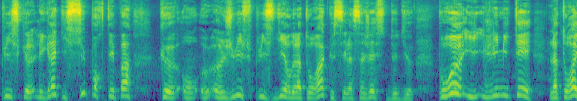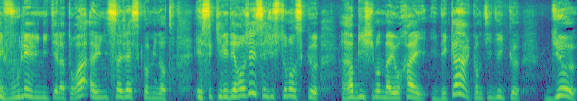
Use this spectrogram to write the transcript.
Puisque les Grecs, ils supportaient pas qu'un juif puisse dire de la Torah que c'est la sagesse de Dieu. Pour eux, ils, limitaient la Torah, ils voulaient limiter la Torah à une sagesse comme une autre. Et ce qui les dérangeait, c'est justement ce que Rabbi Shimon Bar Yochai, déclare quand il dit que Dieu,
